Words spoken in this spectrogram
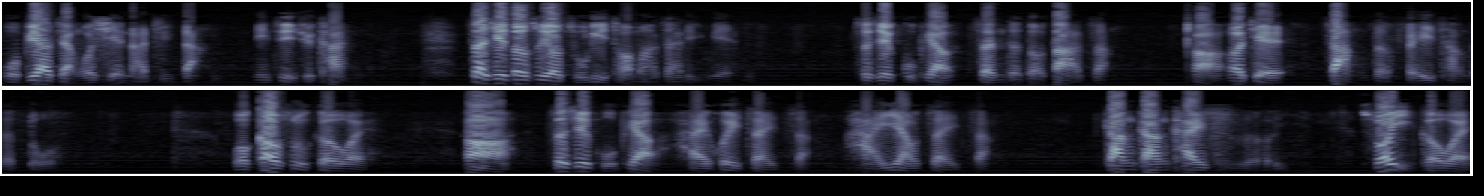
我不要讲我写哪几档，你自己去看。这些都是有主力筹码在里面，这些股票真的都大涨，啊，而且涨得非常的多。我告诉各位，啊，这些股票还会再涨，还要再涨，刚刚开始而已。所以各位，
